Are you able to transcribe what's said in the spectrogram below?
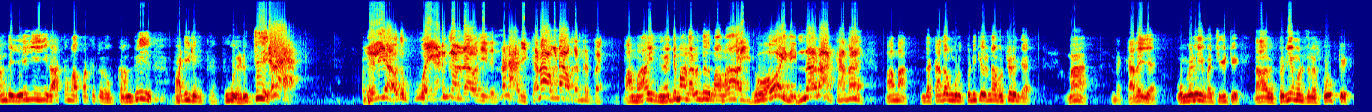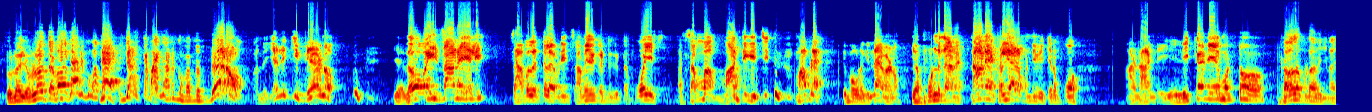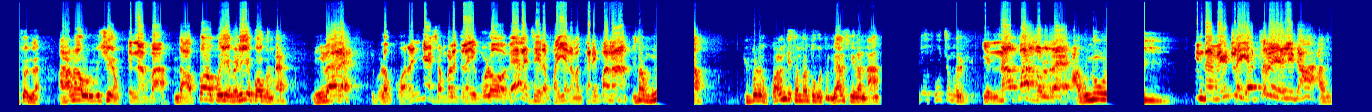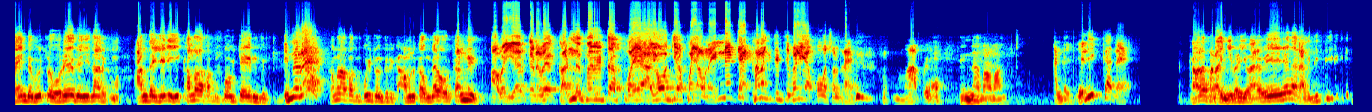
அந்த எலி ராக்கம்மா பக்கத்துல உட்கார்ந்து மடியில இருக்கிற பூ எடுத்து. எலியாவது பூவை எடுக்கிறதாவது இது. என்னடா நீ கனவு கனவு கண்டிருப்பேன். மாமா இது நிஜமா நடந்தது மாமா. ஐயோ இது என்னடா கதை? மாமா இந்த கதை உங்களுக்கு பிடிக்கலன்னா விட்டுடுங்க. அம்மா இந்த கதைய உங்களையும் வச்சுக்கிட்டு நாலு பெரிய மனுஷனை கூப்பிட்டு சொன்னா எவ்வளவு தமாஷா இருக்கும்? வேணும். அந்த எலிக்கு வேணும். ஏதோ வயசான எலி. சபலத்துல அப்படின்னு சமயம் கட்டுக்கிட்ட போய் அசம்மா மாட்டிக்கிச்சு. மாப்பிள இப்ப உனக்கு என்ன வேணும்? என் பொண்ணு தானே. நானே கல்யாணம் பண்ணி வைக்கிறேன் போ. ஆனா இந்த எலிக்கதையை மட்டும் கவலைப்படாதீங்க. நான் சொல்ல ஆனா ஒரு விஷயம். என்னப்பா? இந்த அப்பா போய் வெளியே போகணும். நீ வேற இவ்வளவு குறைஞ்ச சம்பளத்துல இவ்வளவு வேலை செய்யற பையன் நமக்கு கிடைப்பானா? இதான் இவ்வளவு குறைஞ்ச சம்பளத்துக்கு ஒருத்தன் வேலை செய்யறான்னா ஏதோ சூச்சம் இருக்கு. என்னப்பா சொல்ற? அவனும் இந்த வீட்டுல எத்தனை எலிடா? இந்த வீட்டுல ஒரே ஒரு எலி தான் இருக்குமா? அந்த எலி கமலா பக்கம் போயிட்டே இருந்துருக்கு என்னது? கமலா பக்கம் போயிட்டு வந்திருக்கு. அவனுக்கு அவன் மேல ஒரு கண்ணு. அவன் ஏற்கனவே கண்ணு பெருத்த பையன் அயோக்கிய பையன் அவனை இன்னைக்கே கணக்கு திட்டு வெளியே போக சொல்றேன் மாப்பிள்ள என்ன மாமா? அந்த எலிக்கதை கவலைப்படாதீங்க வெளியே வரவே வராது. கிட்டு, கிட்டு,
